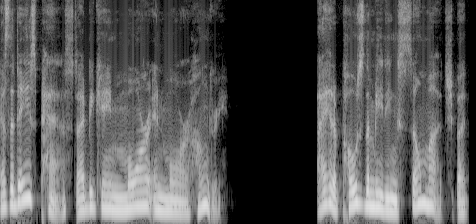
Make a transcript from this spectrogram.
As the days passed, I became more and more hungry. I had opposed the meeting so much, but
